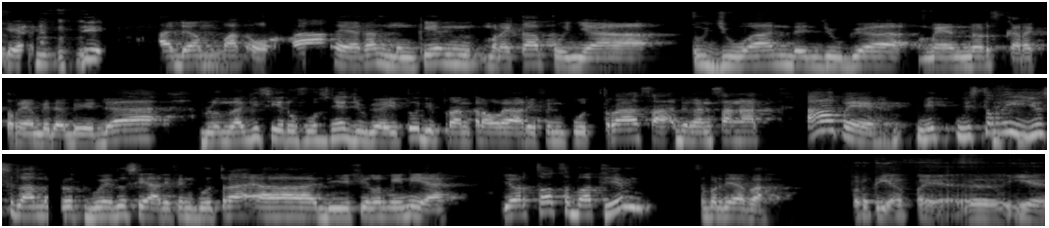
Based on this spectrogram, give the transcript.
ya, jadi ada empat orang ya kan mungkin mereka punya tujuan dan juga manners karakter yang beda-beda. Belum lagi si Rufusnya juga itu diperankan oleh Arifin Putra dengan sangat apa ya misterius lah menurut gue itu si Arifin Putra uh, di film ini ya. Your thoughts about him seperti apa? Seperti apa ya? Uh, ya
